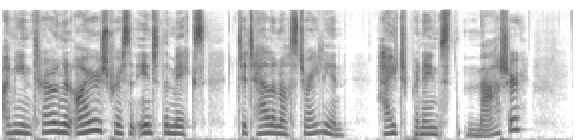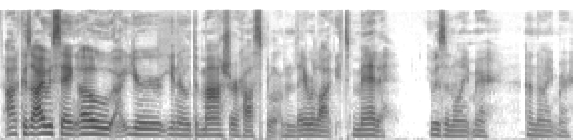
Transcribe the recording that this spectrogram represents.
I mean, throwing an Irish person into the mix to tell an Australian how to pronounce matter? Uh, because I was saying, oh, uh, you're, you know, the Mater Hospital. And they were like, it's meta. It was a nightmare. A nightmare.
